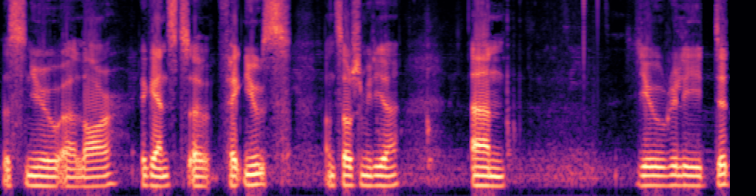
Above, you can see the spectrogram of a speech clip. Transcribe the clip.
this new uh, law against uh, fake news on social media, and you really did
